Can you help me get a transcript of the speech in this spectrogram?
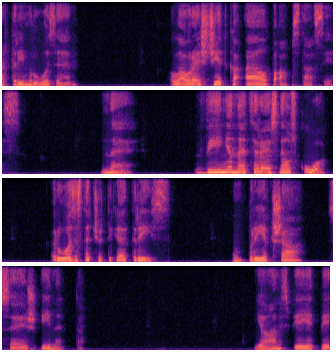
ar trim rozēm. Laurai šķiet, ka elpa apstāsies. Nē, viņa necerēs ne uz ko rozes taču ir tikai trīs, un priekšā sēž Ineta. Jānis pieiet pie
